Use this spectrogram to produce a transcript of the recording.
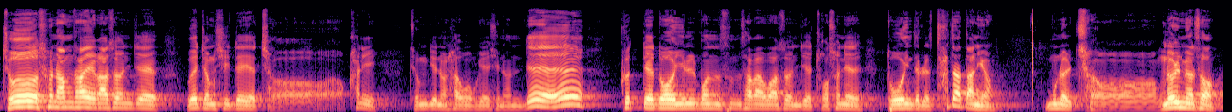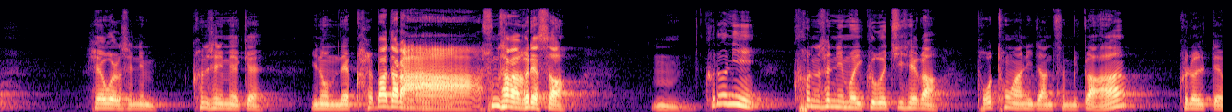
저 서남사에 가서 이제 외정 시대에 척하니 정진을 하고 계시는데 그때도 일본 순사가 와서 이제 조선의 도인들을 찾아다녀 문을 척 열면서 해월 스님 큰 스님에게 이놈 내 칼 받아라 순사가 그랬어. 음 그러니 큰 스님의 그 지혜가 보통 아니지 않습니까? 그럴 때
